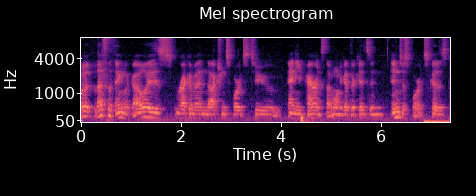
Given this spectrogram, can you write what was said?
But that's the thing. Like I always recommend action sports to any parents that want to get their kids in into sports because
